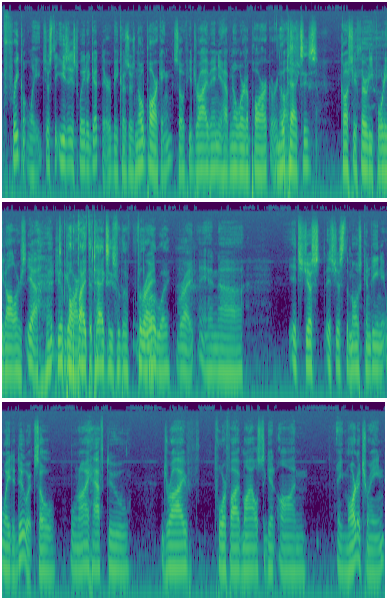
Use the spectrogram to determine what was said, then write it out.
frequently just the easiest way to get there because there's no parking. So if you drive in, you have nowhere to park or No costs, taxis. Cost you 30 40 dollars. Yeah, You've got to fight the taxis for the for the Right. roadway. Right, and uh, it's just it's just the most convenient way to do it. So when I have to drive four or five miles to get on a MARTA train,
